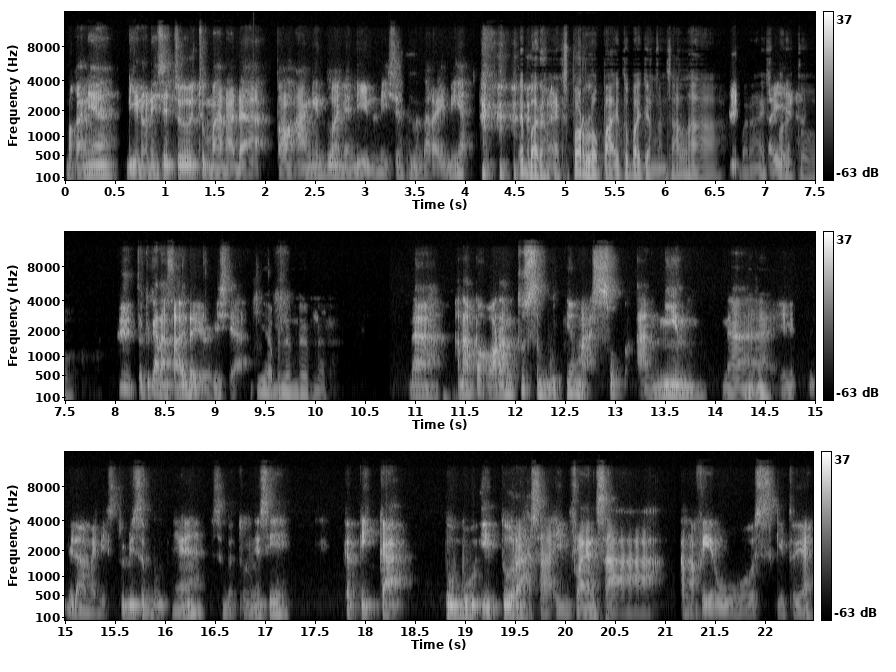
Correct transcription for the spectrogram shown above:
Makanya di Indonesia tuh cuman ada tolak angin tuh hanya di Indonesia sementara ini ya. Eh barang ekspor loh pak, itu pak jangan salah. Barang ekspor iya. itu. Tapi kan asalnya dari Indonesia. Iya benar-benar. Nah, kenapa orang tuh sebutnya masuk angin? Nah, ini di bidang medis itu disebutnya sebetulnya sih ketika tubuh itu rasa influenza, kena virus gitu ya,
